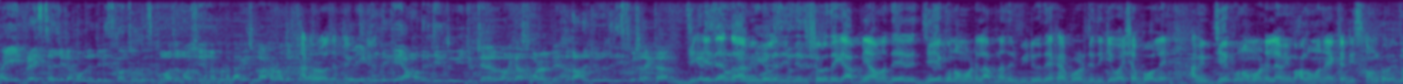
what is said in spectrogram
ভাই এই প্রাইসটা যেটা বললেন যে ডিসকাউন্ট চলতেছে পনেরো হাজার নয়শো নিরানব্বই টাকা আগে ছিল আঠারো হাজার টাকা। আঠারো হাজার টাকা এখান থেকে আমাদের যেহেতু ইউটিউব চ্যানেলে অনেক কাস্টমার আসবে তো তাদের জন্য যদি স্পেশাল একটা এটা তো আমি বলে দিচ্ছি শুরু থেকে আপনি আমাদের যে কোনো মডেল আপনাদের ভিডিও দেখার পর যদি কেউ এসে বলে আমি যে কোনো মডেলে আমি ভালো মানের একটা ডিসকাউন্ট করে দিই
